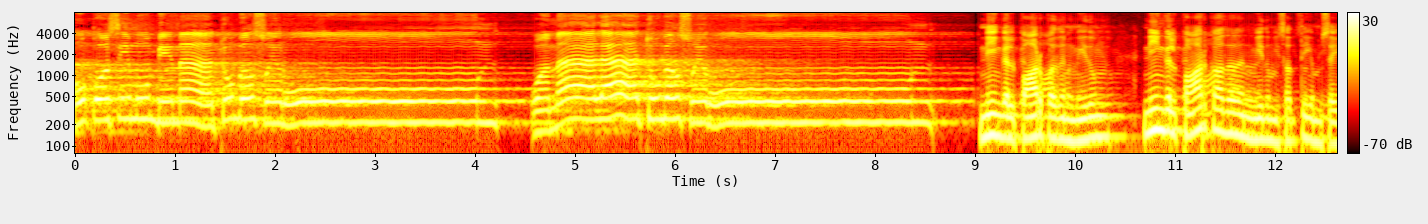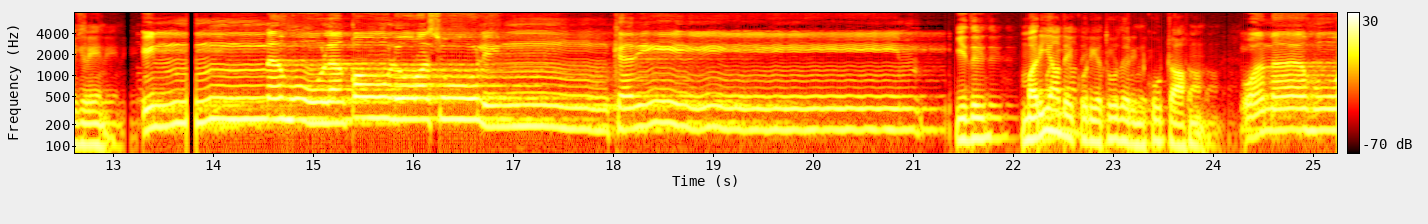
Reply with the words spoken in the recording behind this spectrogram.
أقسم بما تبصرون وما لا تبصرون நீங்கள் பார்ப்பதன் மீதும் நீங்கள் பார்க்காததன் மீதும் சத்தியம் செய்கிறேன் إنه لقول رسول كريم இது மரியாதைக்குரிய தூதரின் கூற்றாகும் وما هو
